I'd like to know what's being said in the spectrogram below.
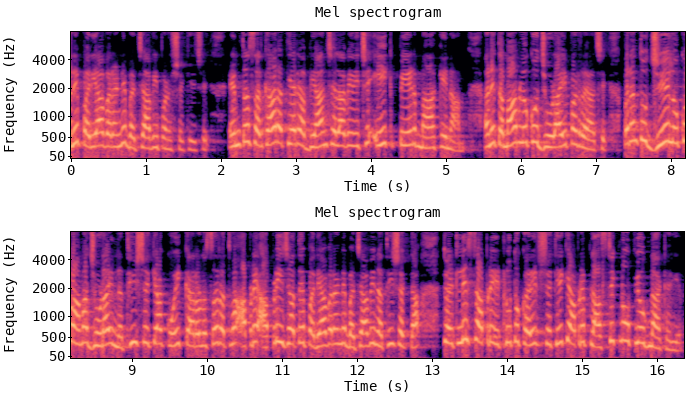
અને પર્યાવરણને બચાવી પણ શકીએ છીએ. એમ તો સરકાર અત્યારે અભિયાન ચલાવી રહી છે, એક પેડમાં કે નામ. અને તમામ લોકો જોડાઈ પણ રહ્યા છે. પરંતુ જે લોકો આમાં જોડાઈ નથી શક્યા, કોઈક કારણોસર અથવા આપણે આપણી જાતે પર્યાવરણને બચાવી નથી શકતા, તો એટલીસ્ટ આપણે એટલું તો કરી જ શકીએ કે આપણે પ્લાસ્ટિકનો ઉપયોગ ના કરીએ.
